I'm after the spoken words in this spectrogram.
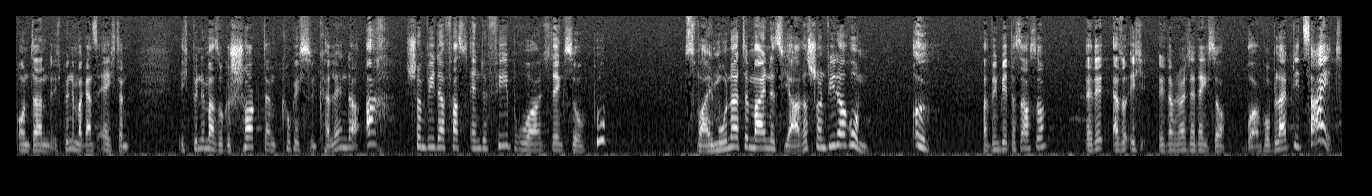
und dann, ich bin immer ganz ehrlich, dann, ich bin immer so geschockt, dann gucke ich so den Kalender, ach, schon wieder fast Ende Februar. Ich denke so, puh, zwei Monate meines Jahres schon wieder rum. Uh. Also wem geht das auch so? Äh, also ich, dann denke so, boah, wo bleibt die Zeit?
